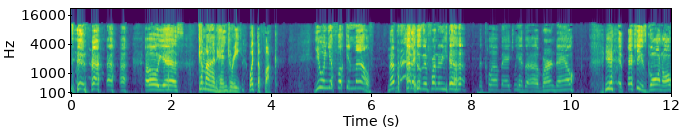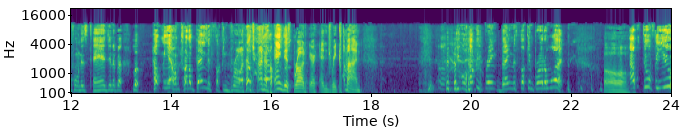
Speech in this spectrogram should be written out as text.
Oh yes. Come on, Hendry. What the fuck? You and your fucking mouth. Remember how they was in front of the uh, the club they actually had to uh, burn down? Yeah. And Pesci is going off on this tangent about, look, help me out. I'm trying to bang this fucking broad. Help I'm Trying to out. bang this broad here, Hendry. Come on. You gonna help me bang, bang this fucking broad or what? Oh, I would do it for you.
